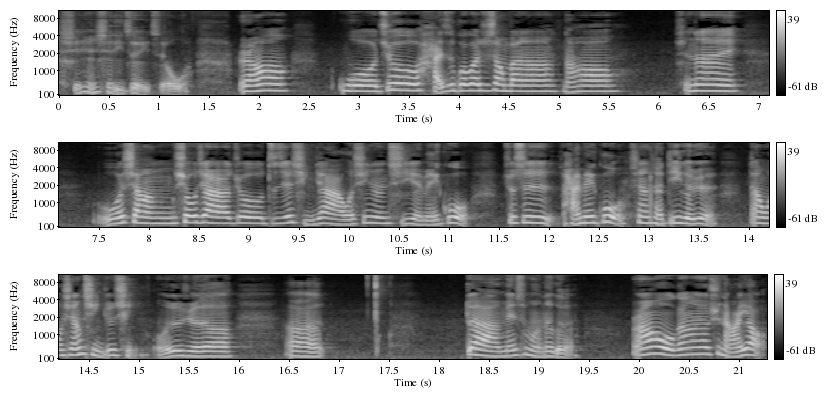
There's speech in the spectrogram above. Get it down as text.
谢天谢地这里只有我，然后我就还是乖乖去上班啦，然后现在。我想休假就直接请假，我新人期也没过，就是还没过，现在才第一个月，但我想请就请，我就觉得，呃，对啊，没什么那个的。然后我刚刚又去拿药，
